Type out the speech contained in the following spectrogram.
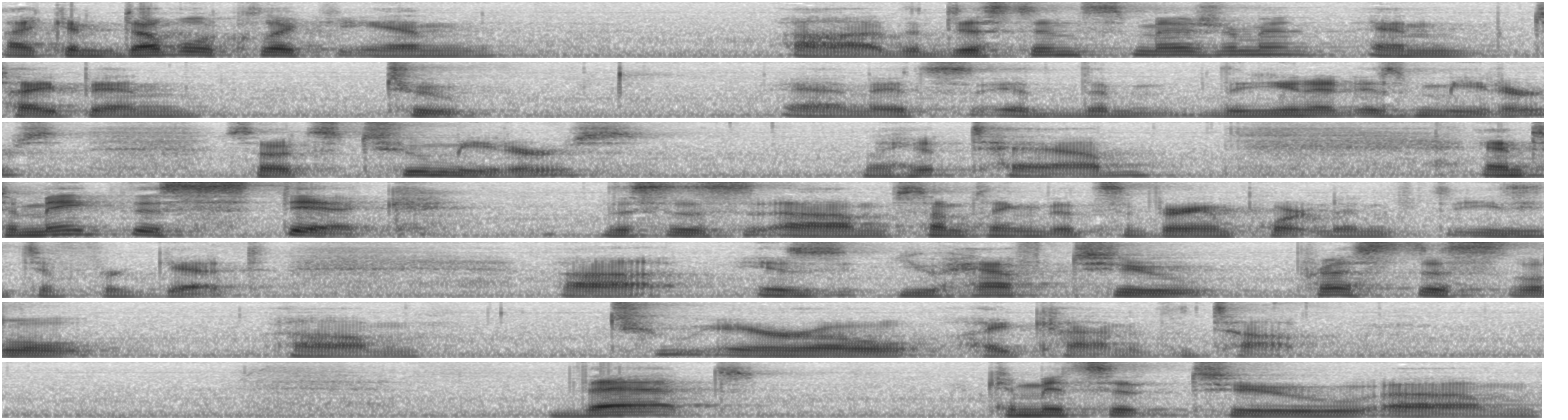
I can double click in uh, the distance measurement and type in 2. And it's it, the, the unit is meters, so it's 2 meters. I hit Tab. And to make this stick, this is um, something that's very important and easy to forget, uh, is you have to press this little um, two arrow icon at the top that commits it to um,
